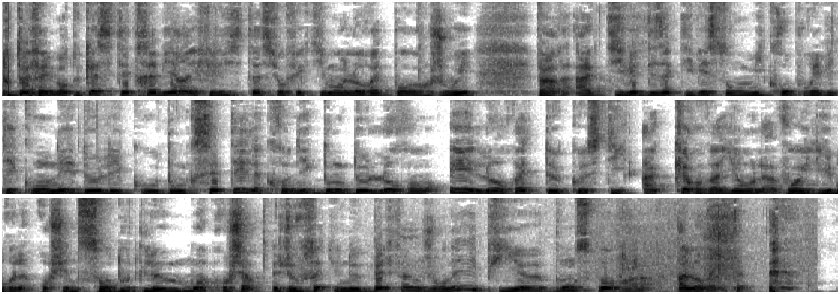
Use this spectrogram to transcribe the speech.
Tout à fait, mais en tout cas c'était très bien et félicitations effectivement à Laurette pour avoir joué, enfin activer, désactiver son micro pour éviter qu'on ait de l'écho. Donc c'était la chronique de Laurent et Laurette Costi à cœur vaillant, la voix est libre, la prochaine sans doute le mois prochain. Je vous souhaite une belle fin de journée et puis euh, bon sport à, à Laurette.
